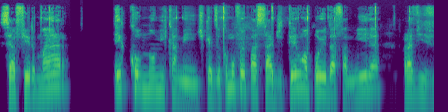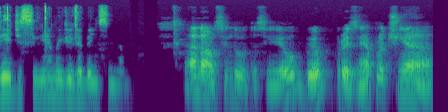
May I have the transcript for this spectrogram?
se afirmar economicamente. Quer dizer, como foi passar de ter um apoio da família para viver de cinema e viver bem de cinema? Ah, não, sem dúvida. Assim, eu, eu, por exemplo, eu tinha.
